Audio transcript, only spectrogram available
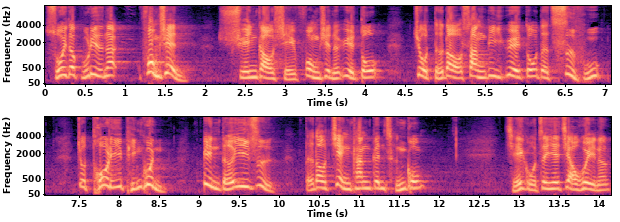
所以他鼓励人家奉献，宣告谁奉献的越多，就得到上帝越多的赐福，就脱离贫困，并得医治，得到健康跟成功。结果这些教会呢，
